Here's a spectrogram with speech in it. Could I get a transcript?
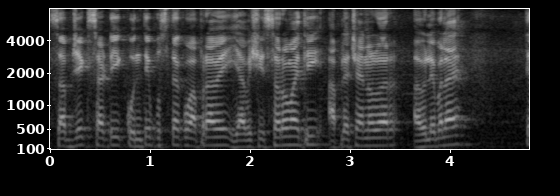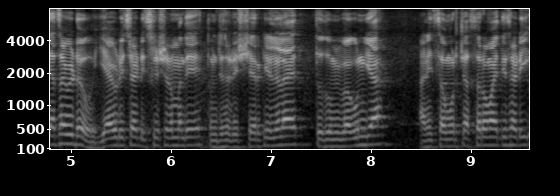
सब्जेक्टसाठी कोणते पुस्तक वापरावे याविषयी सर्व माहिती आपल्या चॅनलवर अवेलेबल आहे. त्याचा व्हिडिओ या व्हिडिओच्या डिस्क्रिप्शनमध्ये तुमच्यासाठी शेअर केलेला आहे. तो तुम्ही बघून घ्या आणि समोरच्या सर्व माहितीसाठी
